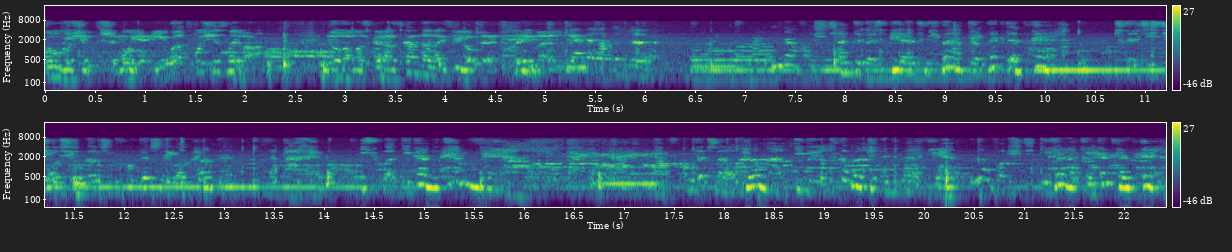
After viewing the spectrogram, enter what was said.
Długo się utrzymuje i łatwo się zmywa. Nowa maskara Scandalize Reloaded. Rimmel. Nowość. Antyperspirant Nivea Protect and Care. 48 godzin skutecznej ochrony zapachem i składnikami Nivea. Skuteczna ochrona i wyjątkowa pielęgnacja. Nowość Nivea Protect and Care.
